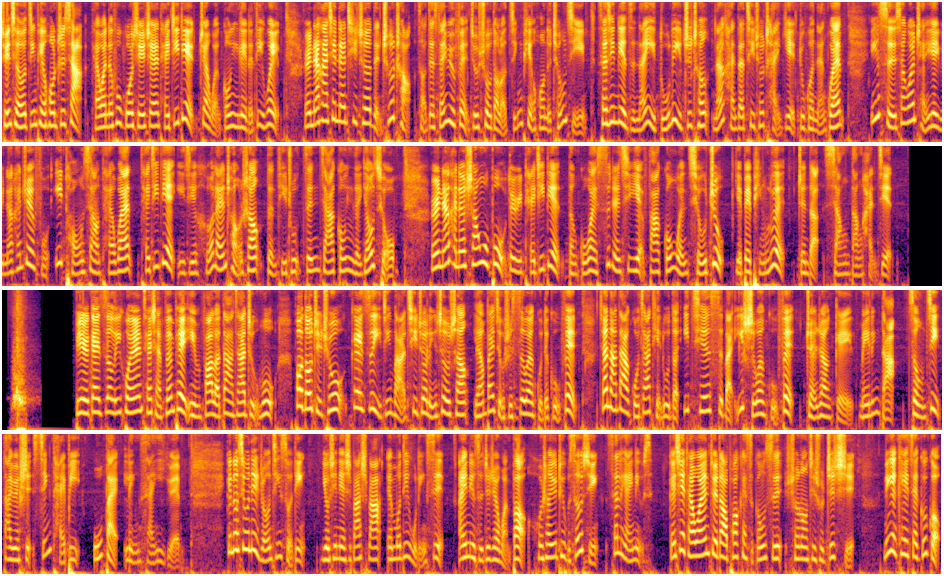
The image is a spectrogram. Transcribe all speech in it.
全球晶片荒之下，台湾的护国神山台积电站稳供应链的地位，而南韩现代汽车等车厂早在三月份就受到了晶片荒的冲击，三星电子难以独立支撑南韩的汽车产业渡过难关，因此相关产业与南韩政府一同向台湾台积电以及荷兰厂商等提出增加供应的要求，而南韩的商务部对于台积电等国外私人企业发公文求助，也被评论真的相当罕见。比尔盖茨离婚，财产分配引发了大家瞩目。报道指出，盖茨已经把汽车零售商两百九十四万股的股份、加拿大国家铁路的一千四百一十万股份转让给梅琳达，总计大约是新台币五百零三亿元。更多新闻内容，请锁定有线电视八十八 MOD 五零四 iNews 这阵晚报，或上 YouTube 搜寻三零 iNews。感谢台湾最大 Podcast 公司声浪技术支持。您也可以在 Google、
